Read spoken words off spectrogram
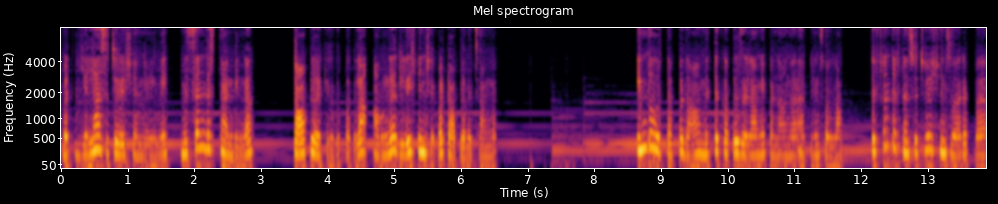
பட் எல்லா சுச்சுவேஷன்லையுமே மிஸ் அண்டர்ஸ்டாண்டிங்கை டாப்பில் வைக்கிறதுக்கு பதிலாக அவங்க ரிலேஷன்ஷிப்பை டாப்பில் வச்சாங்க. இந்த ஒரு தப்பை தான் மித்த கப்பிள்ஸ் எல்லாமே பண்ணாங்க அப்படின்னு சொல்லலாம். டிஃப்ரெண்ட் டிஃப்ரெண்ட் சுச்சுவேஷன்ஸ் வரப்ப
